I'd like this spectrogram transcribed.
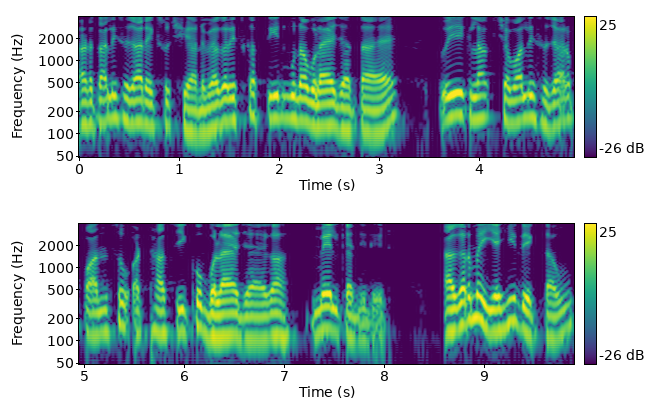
अड़तालीस हज़ार एक सौ छियानवे। अगर इसका तीन गुना बुलाया जाता है तो एक लाख चवालीस हज़ार पाँच सौ अट्ठासी को बुलाया जाएगा, मेल कैंडिडेट। अगर मैं यही देखता हूँ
